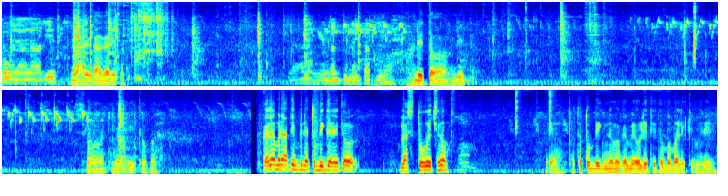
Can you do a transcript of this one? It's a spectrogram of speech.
Oo, oh, yayari eh. Yari kagad ito. Kaya lang, yung ganito lang yung tatlo. Ah, Dito, oh, dito. So, hanggang dito pa. Kailan ba natin pinatubigan ito? Last two weeks, no? Oo. Ayan, patutubig naman kami ulit ito. Babalik kami dito.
